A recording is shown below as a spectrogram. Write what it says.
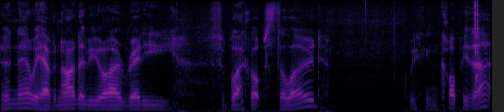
And now we have an IWI ready for Black Ops to load. We can copy that.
